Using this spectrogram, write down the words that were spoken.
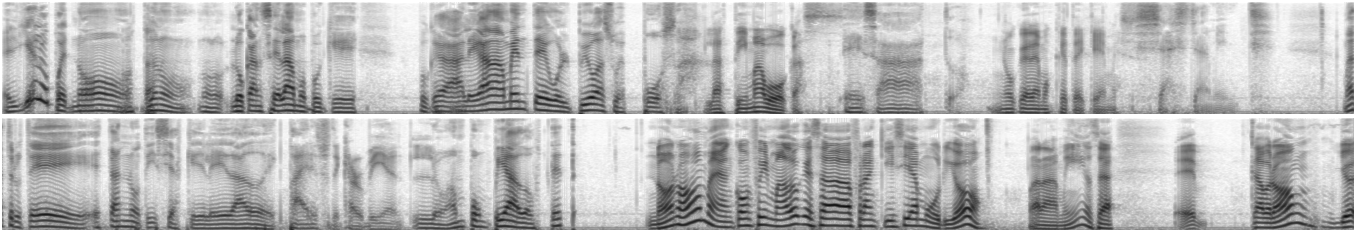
El hielo, pues no, No yo no, no, lo cancelamos porque, porque alegadamente golpeó a su esposa. Lastima bocas. Exacto. No queremos que te quemes. Exactamente. Maestro, usted, estas noticias que le he dado de Pirates of the Caribbean, ¿lo han pompeado a usted? No, no, me han confirmado que esa franquicia murió. Para mí, o sea, eh, cabrón, yo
